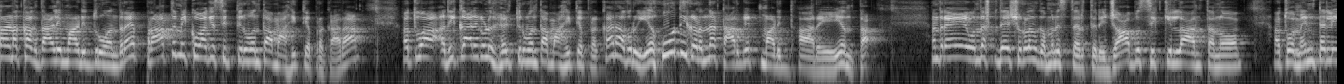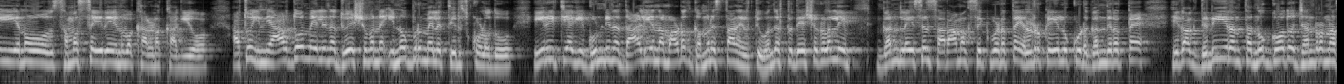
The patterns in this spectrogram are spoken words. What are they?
ಕಾರಣಕ್ಕಾಗಿ ದಾಳಿ ಮಾಡಿದ್ರು ಅಂದರೆ ಪ್ರಾಥಮಿಕವಾಗಿ ಸಿಕ್ತಿರುವಂತಹ ಮಾಹಿತಿಯ ಪ್ರಕಾರ ಅಥವಾ ಅಧಿಕಾರಿಗಳು ಹೇಳ್ತಿರುವಂತಹ ಮಾಹಿತಿಯ ಪ್ರಕಾರ ಅವರು ಯಹೂದಿಗಳನ್ನು ಟಾರ್ಗೆಟ್ ಮಾಡಿದ್ದಾರೆ ಅಂತ. ಅಂದರೆ ಒಂದಷ್ಟು ದೇಶಗಳಲ್ಲಿ ಗಮನಿಸ್ತಾ ಇರ್ತೀರಿ. ಜಾಬ್ ಸಿಕ್ಕಿಲ್ಲ ಅಂತನೋ, ಅಥವಾ ಮೆಂಟಲಿ ಏನೋ ಸಮಸ್ಯೆ ಇದೆ ಎನ್ನುವ ಕಾರಣಕ್ಕಾಗಿಯೋ, ಅಥವಾ ಇನ್ಯಾರ್ದೋ ಮೇಲಿನ ದ್ವೇಷವನ್ನು ಇನ್ನೊಬ್ಬರ ಮೇಲೆ ತೀರಿಸ್ಕೊಳ್ಳೋದು, ಈ ರೀತಿಯಾಗಿ ಗುಂಡಿನ ದಾಳಿಯನ್ನು ಮಾಡೋದು ಗಮನಿಸ್ತಾನೆ ಇರ್ತೀವಿ. ಒಂದಷ್ಟು ದೇಶಗಳಲ್ಲಿ ಗನ್ ಲೈಸೆನ್ಸ್ ಆರಾಮಾಗಿ ಸಿಕ್ಬಿಡುತ್ತೆ, ಎಲ್ಲರ ಕೈಯಲ್ಲೂ ಕೂಡ ಗನ್ ಇರುತ್ತೆ. ಹೀಗಾಗಿ ದಿಢೀರಂತ ನುಗ್ಗೋದು, ಜನರನ್ನು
